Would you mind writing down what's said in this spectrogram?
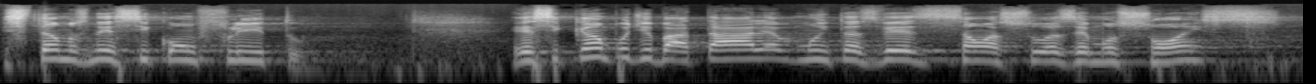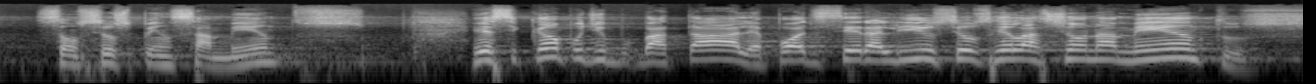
estamos nesse conflito. Esse campo de batalha muitas vezes são as suas emoções, são seus pensamentos. Esse campo de batalha pode ser ali os seus relacionamentos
